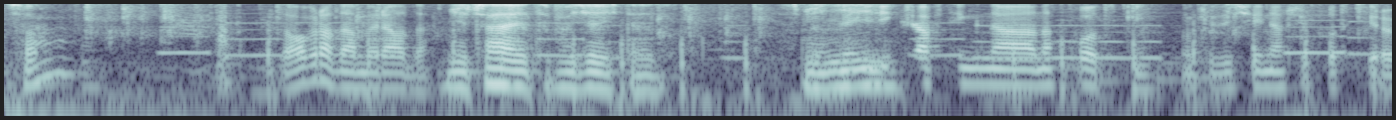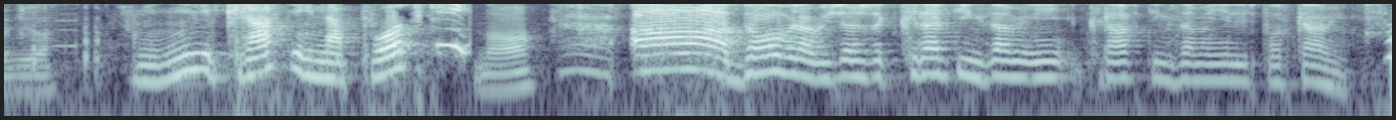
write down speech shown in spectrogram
Co? Dobra, damy radę. Nie czaję, co powiedziałeś teraz. Zmienili Zmienili... crafting na, na płotki, bo kiedyś się inaczej płotki robiło. Zmienili crafting na płotki? No. A, dobra, myślałem, że crafting, zamieni... crafting zamienili z płotkami. Co?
